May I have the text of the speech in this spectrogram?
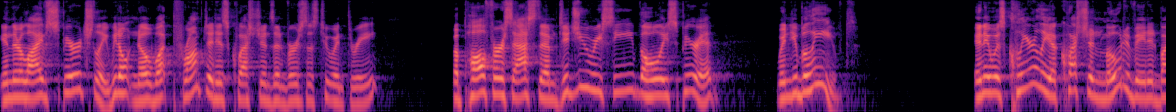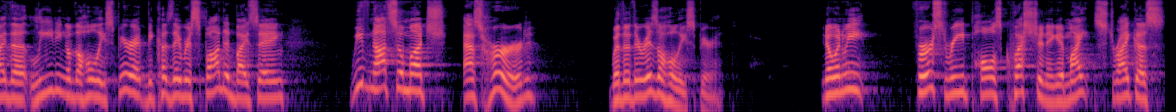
in their lives spiritually. We don't know what prompted his questions in verses 2 and 3. But Paul first asked them, Did you receive the Holy Spirit when you believed? And it was clearly a question motivated by the leading of the Holy Spirit because they responded by saying, We've not so much as heard whether there is a Holy Spirit. You know, when we first read Paul's questioning, it might strike us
